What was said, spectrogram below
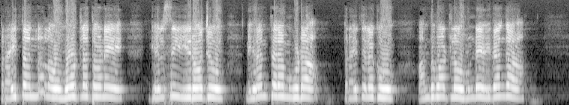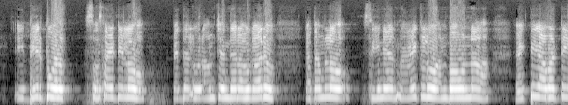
రైతన్నల ఓట్లతోనే గెలిచి ఈరోజు నిరంతరం కూడా రైతులకు అందుబాటులో ఉండే విధంగా ఈ బీర్పూర్ సొసైటీలో పెద్దలు రామచంద్రరావు గారు గతంలో సీనియర్ నాయకులు అనుభవం ఉన్న వ్యక్తి కాబట్టి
